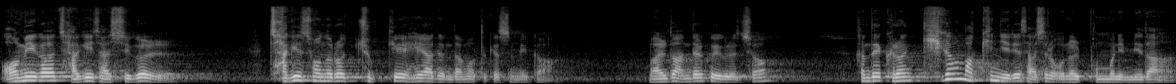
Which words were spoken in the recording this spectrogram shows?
어미가 자기 자식을 자기 손으로 죽게 해야 된다면 어떻겠습니까? 말도 안 될 거예요, 그렇죠? 근데 그런 기가 막힌 일이 사실 오늘 본문입니다.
